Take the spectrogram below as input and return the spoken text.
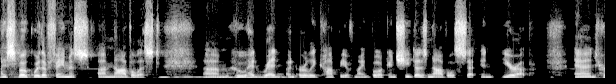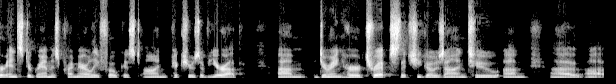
i spoke with a famous um, novelist um, who had read an early copy of my book and she does novels set in europe and her instagram is primarily focused on pictures of europe um, during her trips that she goes on to um, uh, uh,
